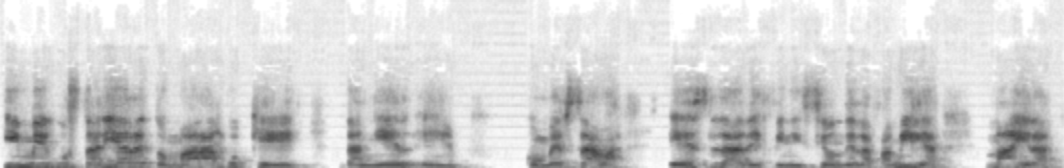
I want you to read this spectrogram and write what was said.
Y me gustaría retomar algo que Daniel eh, conversaba, es la definición de la familia. Mayra,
